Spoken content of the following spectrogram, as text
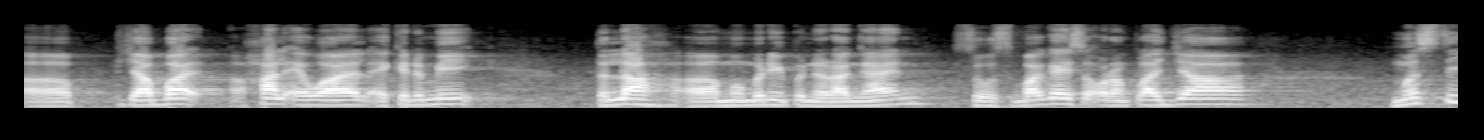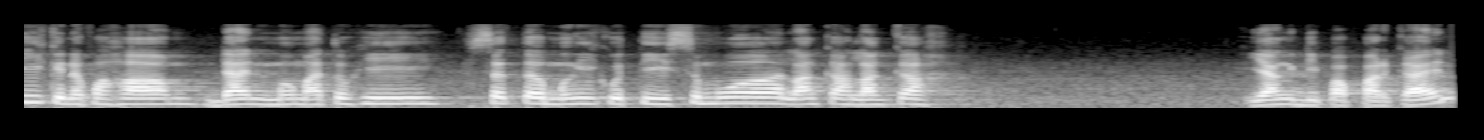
uh, pejabat hal ehwal akademik telah uh, memberi penerangan. So, sebagai seorang pelajar, mesti kena faham dan mematuhi serta mengikuti semua langkah-langkah yang dipaparkan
